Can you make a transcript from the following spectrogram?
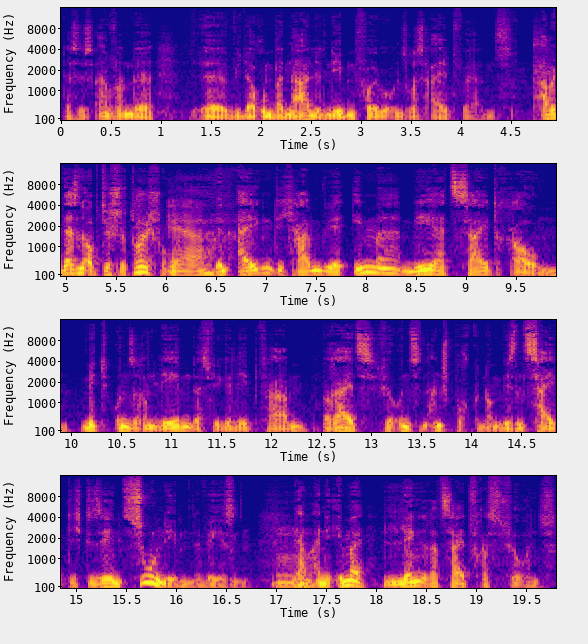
Das ist einfach eine äh, wiederum banale Nebenfolge unseres Altwerdens. Aber das ist eine optische Täuschung. Ja. Denn eigentlich haben wir immer mehr Zeitraum mit unserem Leben, das wir gelebt haben, bereits für uns in Anspruch genommen. Wir sind zeitlich gesehen zunehmende Wesen. Mhm. Wir haben eine immer längere Zeitfrist für uns.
